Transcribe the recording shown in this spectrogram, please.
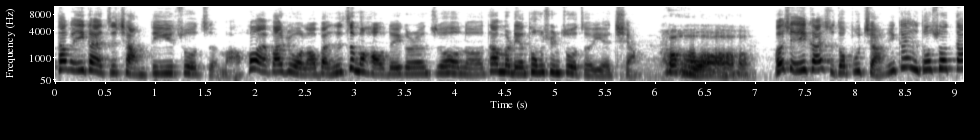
他们一开始只抢第一作者嘛，后来发觉我老板是这么好的一个人之后呢，他们连通讯作者也抢。哇，而且一开始都不讲，一开始都说当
